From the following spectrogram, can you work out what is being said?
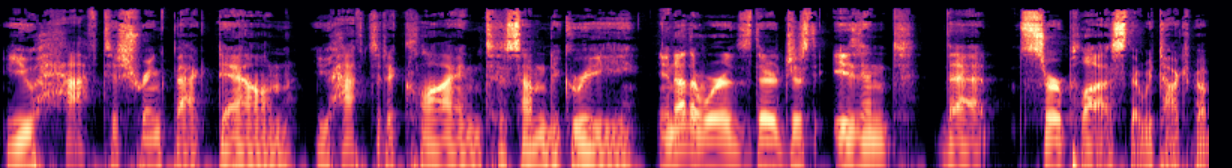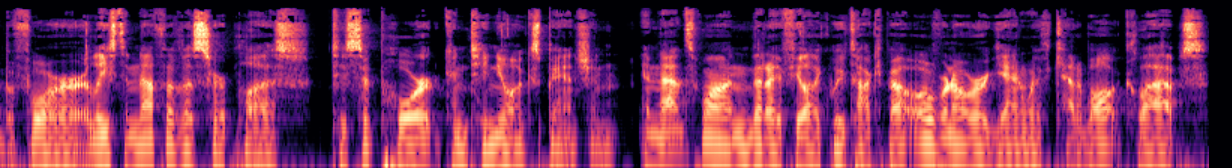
you have to shrink back down. You have to decline to some degree. In other words, there just isn't that surplus that we talked about before, or at least enough of a surplus to support continual expansion. And that's one that I feel like we've talked about over and over again with catabolic collapse,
